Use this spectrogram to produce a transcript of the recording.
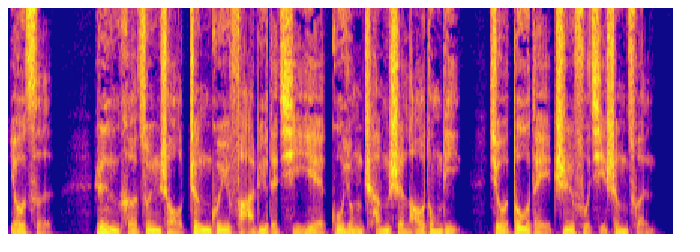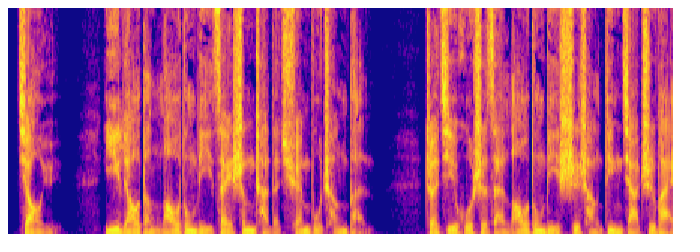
由此。任何遵守正规法律的企业雇佣城市劳动力，就都得支付其生存、教育、医疗等劳动力再生产的全部成本。这几乎是在劳动力市场定价之外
